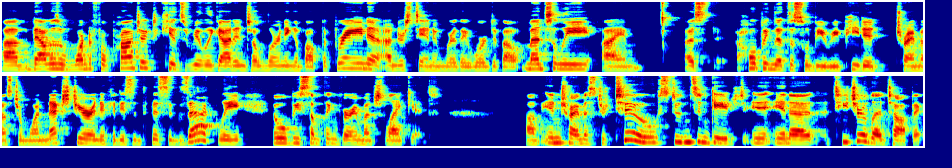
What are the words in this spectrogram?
Um, that was a wonderful project. Kids really got into learning about the brain and understanding where they were developmentally. I'm hoping that this will be repeated trimester one next year. And if it isn't this exactly, it will be something very much like it. Um, in trimester two, students engaged in, in a teacher led topic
